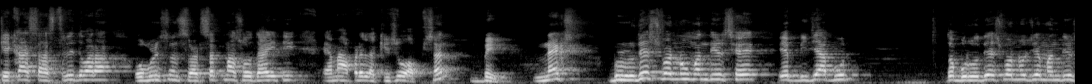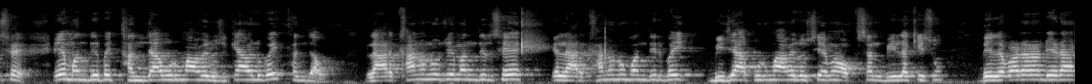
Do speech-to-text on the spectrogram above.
કેકા શાસ્ત્રી દ્વારા ઓગણીસો સડસઠમાં શોધાઈ હતી. એમાં આપણે લખીશું ઓપ્શન બી નેક્સ્ટ બૃહદેશ્વરનું મંદિર છે એ બીજાપુર. તો બૃહદેશ્વરનું જે મંદિર છે, એ મંદિર ભાઈ થંજાવુરમાં આવેલું છે. ક્યાં આવેલું ભાઈ? થંજાવુર. લારખાનુનું જે મંદિર છે, એ લારખાનુનું મંદિર ભાઈ બીજાપુરમાં આવેલું છે. એમાં ઓપ્શન બી લખીશું. દેલવાડાના ડેરા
